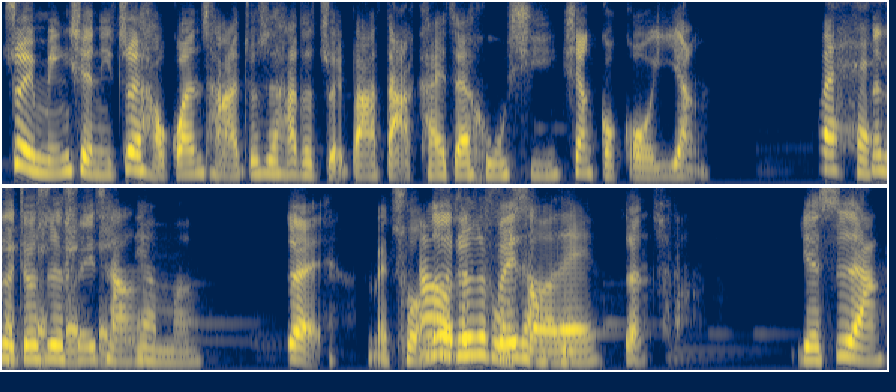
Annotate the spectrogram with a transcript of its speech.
最明显，你最好观察就是它的嘴巴打开在呼吸，像狗狗一样。那个就是非常对，没错，那个就是非常正常。也是啊，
